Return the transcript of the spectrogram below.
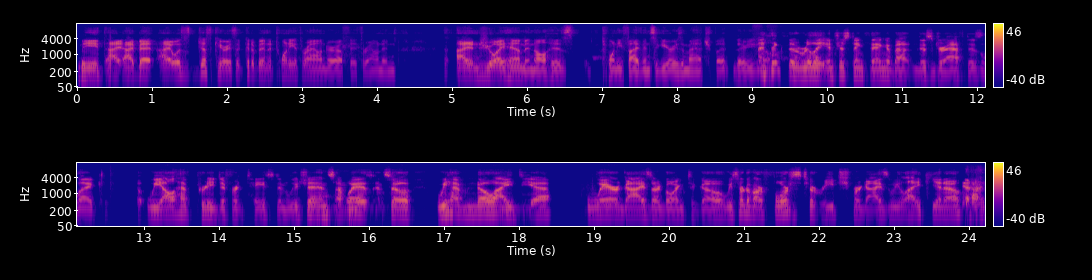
Me, I, I bet I was just curious. It could have been a 20th round or a fifth round, and I enjoy him and all his 25 enzuigiris a match. But there you go. I think the really interesting thing about this draft is like we all have pretty different taste in lucha in some ways, and so we have no idea where guys are going to go. We sort of are forced to reach for guys we like, you know. yeah.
